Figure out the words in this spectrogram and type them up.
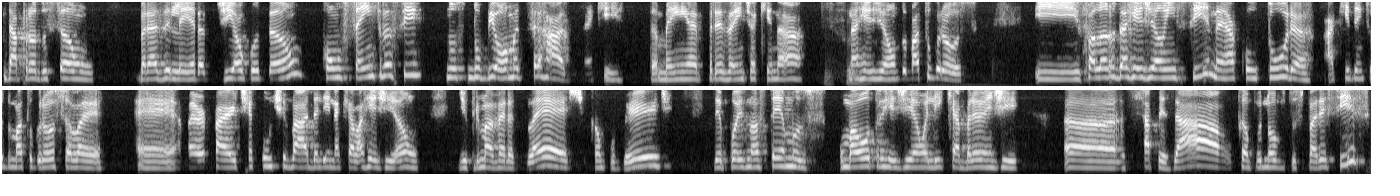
da produção brasileira de algodão concentra-se no, no, bioma de Cerrado, né, que também é presente aqui na, na região do Mato Grosso. E falando da região em si, né, a cultura aqui dentro do Mato Grosso ela é é, a maior parte é cultivada ali naquela região de Primavera do Leste, Campo Verde. Depois nós temos uma outra região ali que abrange uh, Sapezal, Campo Novo dos Parecis.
